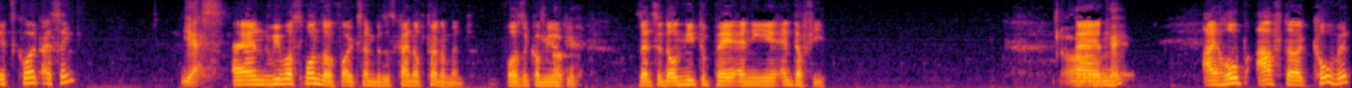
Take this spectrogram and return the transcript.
It's called, I think, Yes. and we were sponsored, for example, this kind of tournament for the community, Okay. that they don't need to pay any enter fee. Oh, And- okay. I hope after COVID,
